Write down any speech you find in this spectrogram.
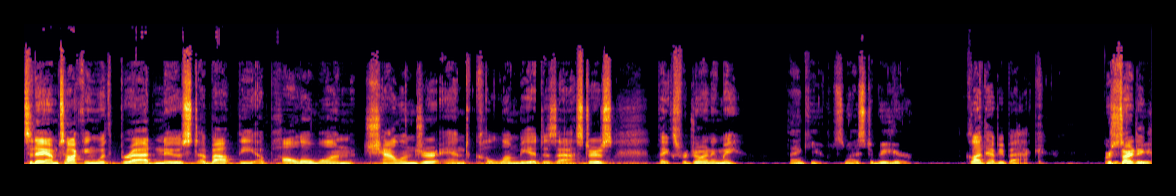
Today I'm talking with Brad Noost about the Apollo 1, Challenger, and Columbia disasters. Thanks for joining me. Thank you. It's nice to be here. Glad to have you back. We're good starting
